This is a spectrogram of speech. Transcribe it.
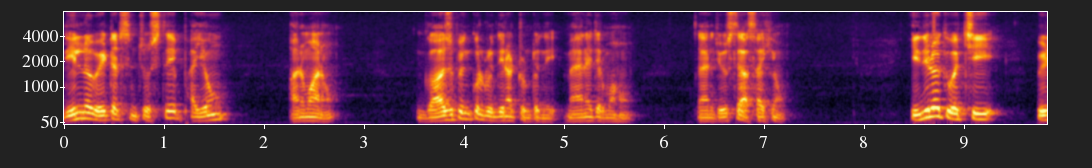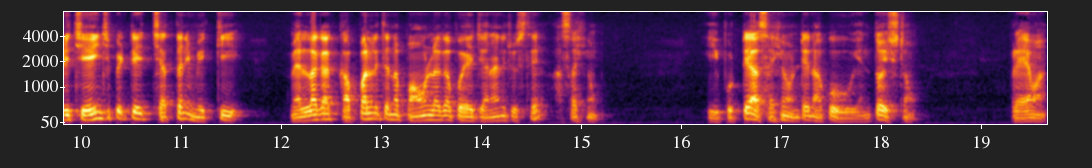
దీనిలో వెయిటర్స్ని చూస్తే భయం అనుమానం గాజు పెంకులు రుద్దినట్టుంటుంది మేనేజర్ మొహం. దాన్ని చూస్తే అసహ్యం. ఇందులోకి వచ్చి వీడు చేయించి పెట్టే చెత్తని మెక్కి మెల్లగా కప్పల్ని తిన్న పావులాగా పోయే జనాన్ని చూస్తే అసహ్యం. ఈ పుట్టే అసహ్యం అంటే నాకు ఎంతో ఇష్టం. ప్రేమ.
